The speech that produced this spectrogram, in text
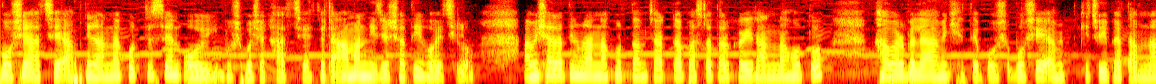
বসে আছে, আপনি রান্না করতেছেন, ওই বসে বসে খাচ্ছে। যেটা আমার নিজের সাথেই হয়েছিল। আমি সারাদিন রান্না করতাম, চারটা, পাঁচটা তরকারি রান্না হতো। খাবার বেলায় আমি খেতে বসে বসে আমি কিছুই পেতাম না।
